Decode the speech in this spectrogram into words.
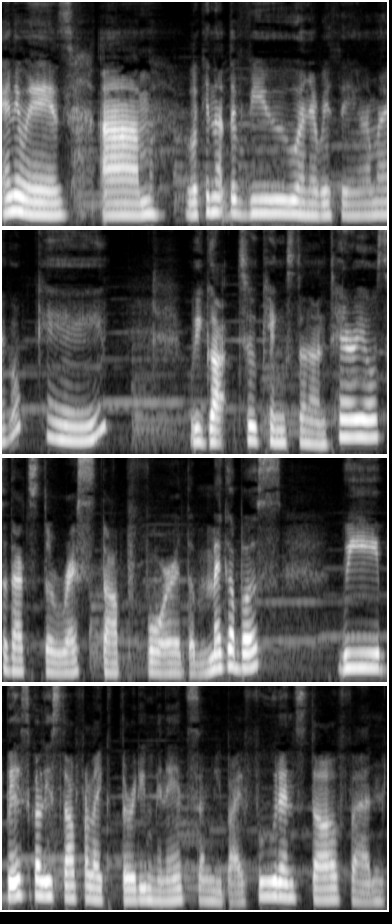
Anyways, um, looking at the view and everything, I'm like, okay. We got to Kingston, Ontario, so that's the rest stop for the megabus we basically stop for like 30 minutes and we buy food and stuff and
